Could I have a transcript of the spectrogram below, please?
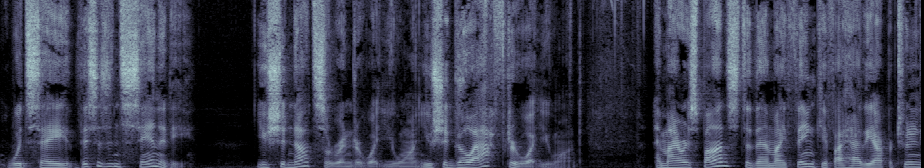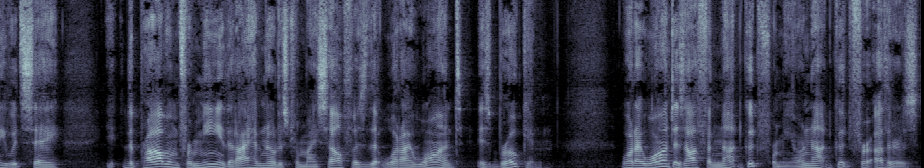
would say this is insanity? you should not surrender what you want. You should go after what you want. And my response to them, I think, if I had the opportunity, would say, the problem for me that I have noticed for myself is that what I want is broken. What I want is often not good for me or not good for others.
